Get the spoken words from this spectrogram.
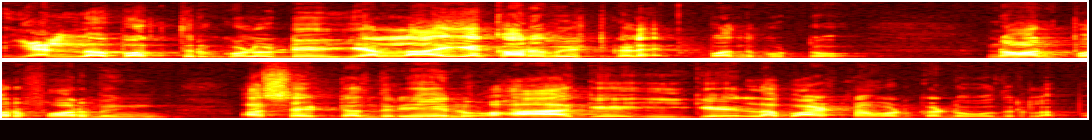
ಎಲ್ಲ ಭಕ್ತರುಗಳು ಡಿ ಎಲ್ಲ ಎಕಾನಮಿಸ್ಟ್ಗಳೇ ಬಂದ್ಬಿಟ್ಟು ನಾನ್ ಪರ್ಫಾರ್ಮಿಂಗ್ ಅಸೆಟ್ ಅಂದರೆ ಏನು? ಹಾಗೆ, ಹೀಗೆ ಎಲ್ಲ ಭಾಷಣ ಹೊಡ್ಕೊಂಡು ಹೋದ್ರಲ್ಲಪ್ಪ.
